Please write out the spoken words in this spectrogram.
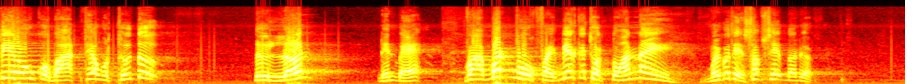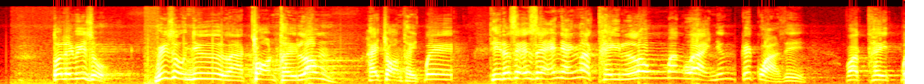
tiêu của bạn theo một thứ tự, từ lớn đến bé và bắt buộc phải biết cái thuật toán này mới có thể sắp xếp nó được. Tôi lấy ví dụ. Ví dụ như là chọn thầy Long hay chọn thầy P, thì nó sẽ rẽ nhánh là thầy Long mang lại những kết quả gì và thầy P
